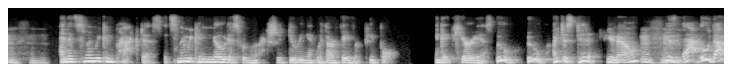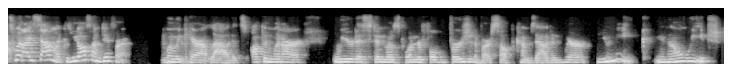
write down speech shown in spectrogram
Mm-hmm. And it's something we can practice. It's something we can notice when we're actually doing it with our favorite people and get curious. Ooh, ooh, I just did it, you know? Mm-hmm. That, ooh, that's what I sound like. Because we all sound different when we care out loud. It's often when our weirdest and most wonderful version of ourselves comes out and we're unique. You know, we each,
